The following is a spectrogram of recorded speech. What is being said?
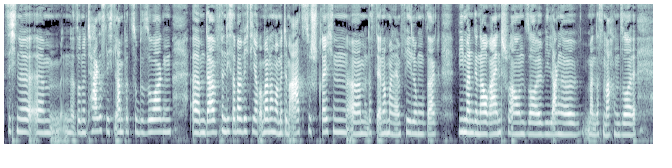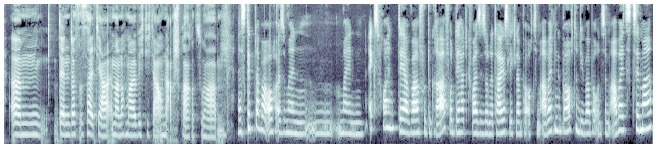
sich eine, ähm, so eine Tageslichtlampe zu besorgen. Ähm, da finde ich es aber wichtig, auch immer noch mal mit dem Arzt zu sprechen, ähm, dass der noch mal eine Empfehlung sagt, wie man genau reinschauen soll, wie lange man das machen soll. Ähm, denn das ist halt ja immer noch mal wichtig, da auch eine Absprache zu haben. Es gibt aber auch, also mein, mein Ex-Freund, der war Fotograf und der hat quasi so eine Tageslichtlampe auch zum Arbeiten gebraucht und die war bei uns im Arbeitszimmer.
